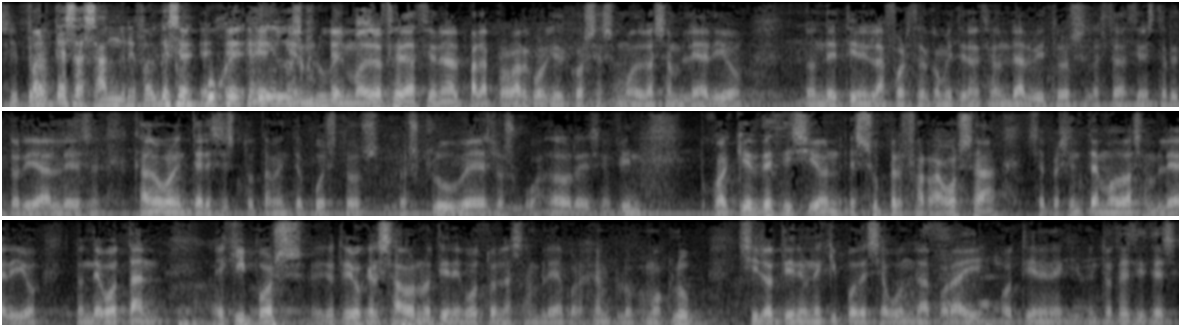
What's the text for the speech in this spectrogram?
Sí, falta esa sangre, falta ese Eh, empuje eh, que hay en eh, los el, clubes. el modelo federacional para aprobar cualquier cosa es un modelo asambleario donde tiene la fuerza el Comité Nacional de Árbitros, las federaciones territoriales, cada uno con intereses totalmente opuestos, los clubes, los jugadores, en fin. Cualquier decisión es súper farragosa, se presenta en modo asambleario, donde votan equipos. Yo te digo que El Salvador no tiene voto en la asamblea, por ejemplo, como club, si lo tiene un equipo de segunda por ahí o tienen equipo. Entonces dices,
